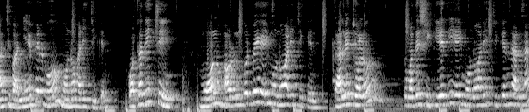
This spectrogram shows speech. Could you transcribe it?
আজ বানিয়ে ফেলব মনোহারি চিকেন কথা দিচ্ছি, মন হরণ করবে এই মনোহারি চিকেন তাহলে চলো, তোমাদের শিখিয়ে দিই এই মনোহারি চিকেন রান্না।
